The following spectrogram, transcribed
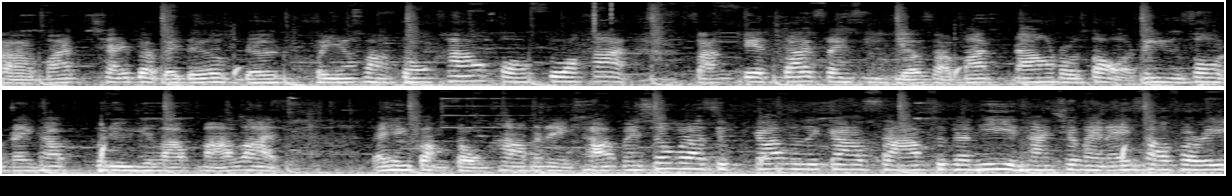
สามารถใช้แบบเดิมเดินไปยังฝั่งตรงข้ามของตัวค่ะสังเกตป้ายไฟสีเขียวสามารถนั่งรถต่อได้หนึ่งโซนนะครับปริวยีราฟม้าลาย และที่ฝั่งตรงข้ามนั่นเองครับในช่วงเวลา 19นาฬิกา30นาทีทางเชียงใหม่ไนซาฟารี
